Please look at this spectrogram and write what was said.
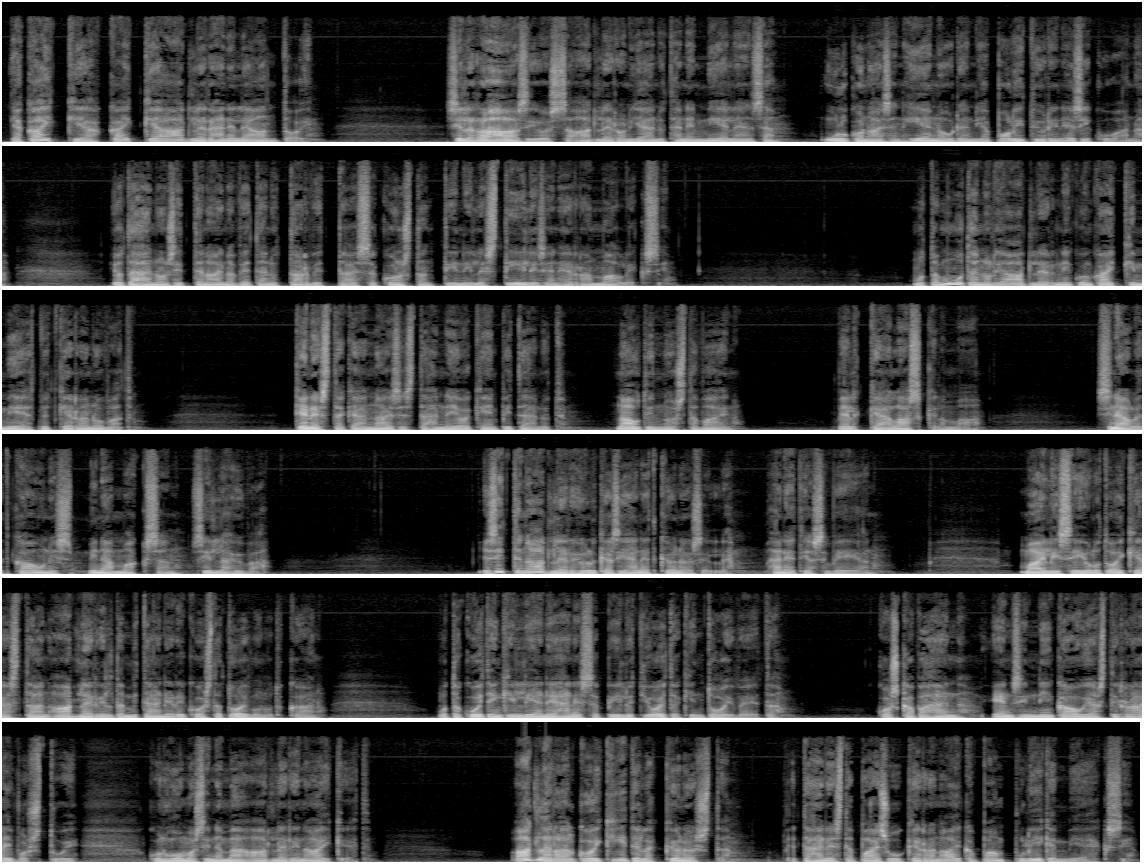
Ja kaikkea, kaikkea Adler hänelle antoi. Sillä raha-asioissa Adler on jäänyt hänen mieleensä ulkonaisen hienouden ja polityyrin esikuvana, jota hän on sitten aina vetänyt tarvittaessa Konstantiinille stiilisen herran malliksi. Mutta muuten oli Adler niin kuin kaikki miehet nyt kerran ovat. Kenestäkään naisesta hän ei oikein pitänyt, nautinnoista vain. Pelkkää laskelmaa. Sinä olet kaunis, minä maksan, sillä hyvä. Ja sitten Adler hylkäsi hänet Könöselle, hänet ja Svean. Mailis ei ollut oikeastaan Adlerilta mitään erikoista toivonutkaan, mutta kuitenkin lienee hänessä piillyt joitakin toiveita, koskapa hän ensin niin kauheasti raivostui, kun huomasi nämä Adlerin aikeet. Adler alkoi kiitellä Könöstä, että hänestä paisuu kerran aika pamppu liikemieheksi.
